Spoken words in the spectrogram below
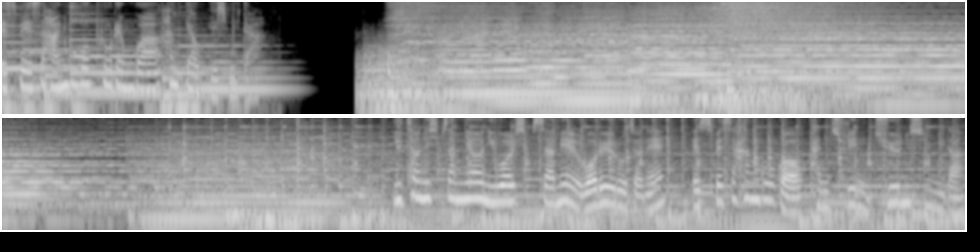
SBS 한국어 프로그램과 함께하고 계십니다. (2023년 2월 13일) 월요일 오전에 SBS 한국어 간추린 주요 뉴스입니다.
